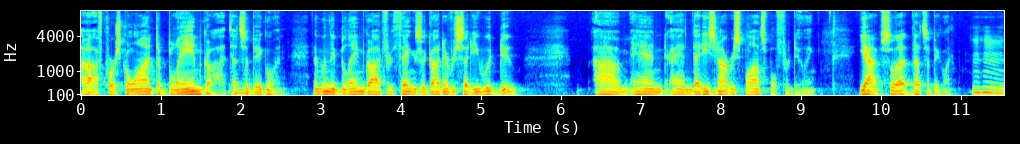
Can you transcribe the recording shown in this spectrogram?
uh, of course, go on to blame God. That's mm-hmm. a big one. And when they blame God for things that God never said he would do, um, and, and that he's not responsible for doing. Yeah, so that, that's a big one. Mm-hmm.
